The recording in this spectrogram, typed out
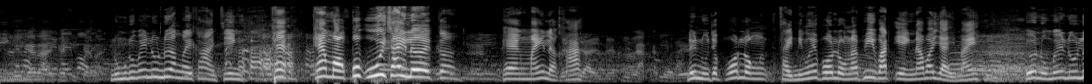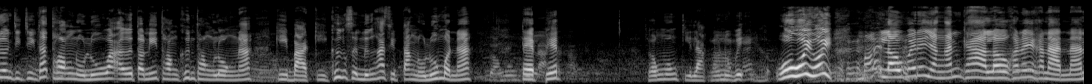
มีกระดาษแค่กี่กระดาษหนูดูไม่รู้เรื่องเลยค่ะจริง แค่แค่มองปุ๊บอุ้ยใช่เลยก็แพงไหมเหรอคะ ใหญ่ไหมพี่หลักตัว เลขเดี๋ยวหนูจะโพสต์ลงใส่นิ้วให้โพสต์ลงนะพี่วัดเองนะว่าใหญ่ไหมเดี๋ยวหนูไม่รู้เรื่องจริงๆ ถ้าทองหนูรู้ว่าเออตอนนี้ทองขึ้นทองลงนะ กี่บาทกี่ครึ่งสลึงห้าสิบตังค์หนูรู้หมดนะสองวงแต่เพชรทองวงกี่หลักหนูหนูไปโอ้ยโอ้ยไม่เราไม่ได้อย่างนั้นค่ะ เราขนาดขนาดนั้น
